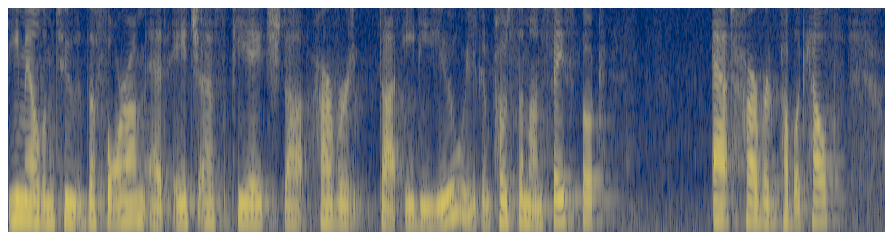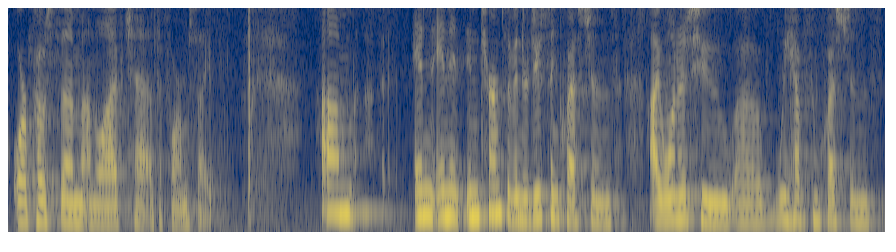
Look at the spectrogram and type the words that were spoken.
email them to the forum at hsph.harvard.edu, or you can post them on Facebook at Harvard Public Health, or post them on the live chat at the forum site. Um, in, in, in, terms of introducing questions, I wanted to, uh, we have some questions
